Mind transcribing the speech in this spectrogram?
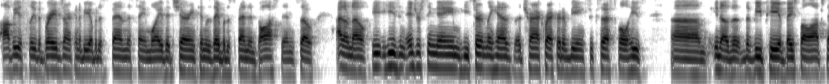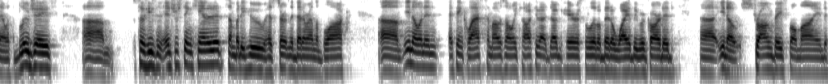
obviously the Braves aren't going to be able to spend the same way that Cherington was able to spend in Boston. So I don't know. He, he's an interesting name. He certainly has a track record of being successful. He's, um, you know, the, the VP of baseball ops now with the Blue Jays. Um, so he's an interesting candidate, somebody who has certainly been around the block. Um, you know, and then I think last time I was on, we talked about Doug Harris a little bit, a widely regarded, uh, you know, strong baseball mind,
